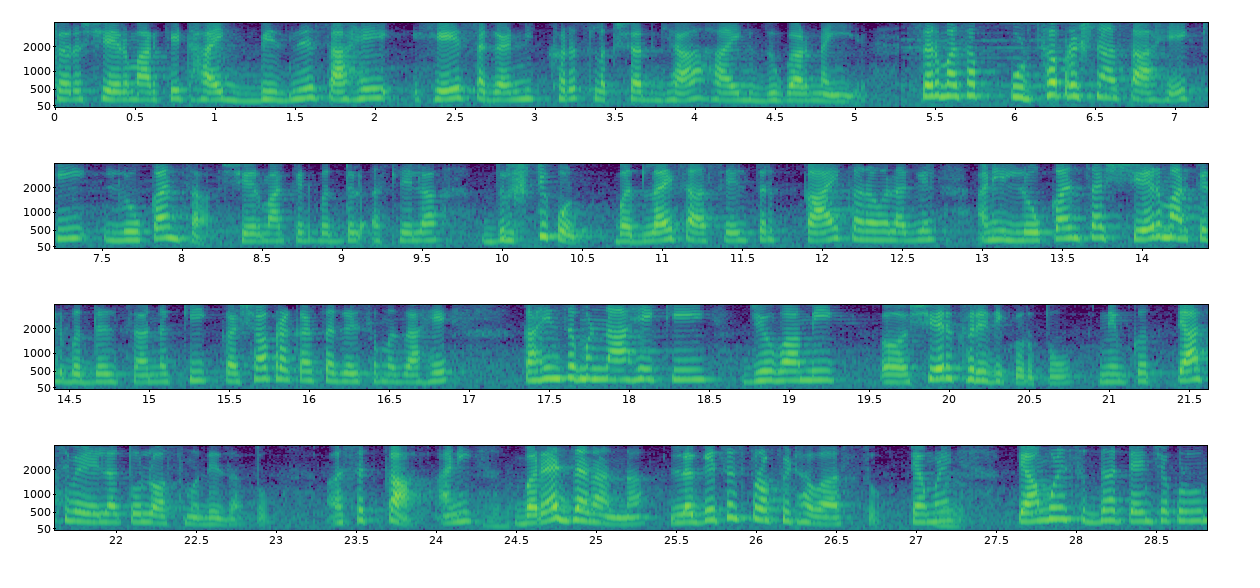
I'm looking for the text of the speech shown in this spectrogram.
तर शेअर मार्केट हा एक बिझनेस आहे हे सगळ्यांनी खरंच लक्षात घ्या हा एक जुगार नाही आहे सर माझा पुढचा प्रश्न असा आहे की लोकांचा शेअर मार्केटबद्दल असलेला दृष्टिकोन बदलायचा असेल तर काय करावं लागेल? आणि लोकांचा शेअर मार्केटबद्दलचा नक्की कशा प्रकारचा गैरसमज आहे? काहींचं म्हणणं आहे की जेव्हा मी शेअर खरेदी करतो नेमकं त्याच वेळेला तो लॉसमध्ये जातो. असं का? आणि बऱ्याच जणांना लगेचच प्रॉफिट हवा असतो. त्यामुळे त्यामुळे सुद्धा त्यांच्याकडून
